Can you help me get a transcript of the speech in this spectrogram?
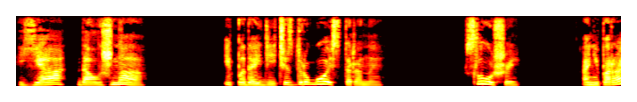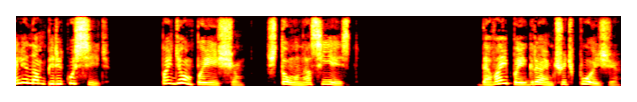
«я должна» и подойдите с другой стороны. «Слушай, а не пора ли нам перекусить? Пойдем поищем, что у нас есть». Давай поиграем чуть позже.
